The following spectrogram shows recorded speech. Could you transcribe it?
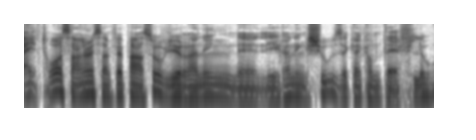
hey, 301, ça me fait penser aux vieux running, les running shoes quand on était flow.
